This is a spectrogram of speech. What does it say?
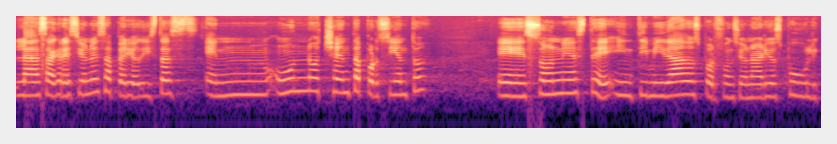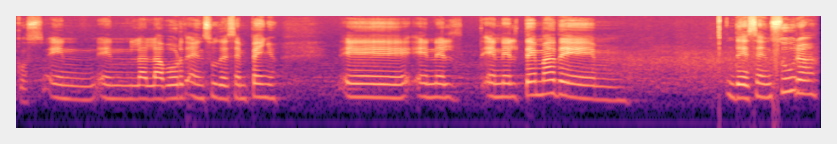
las agresiones a periodistas en un 80% eh, son este, intimidados por funcionarios públicos en, la labor, en su desempeño. Eh, en, el, en el tema de de censura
